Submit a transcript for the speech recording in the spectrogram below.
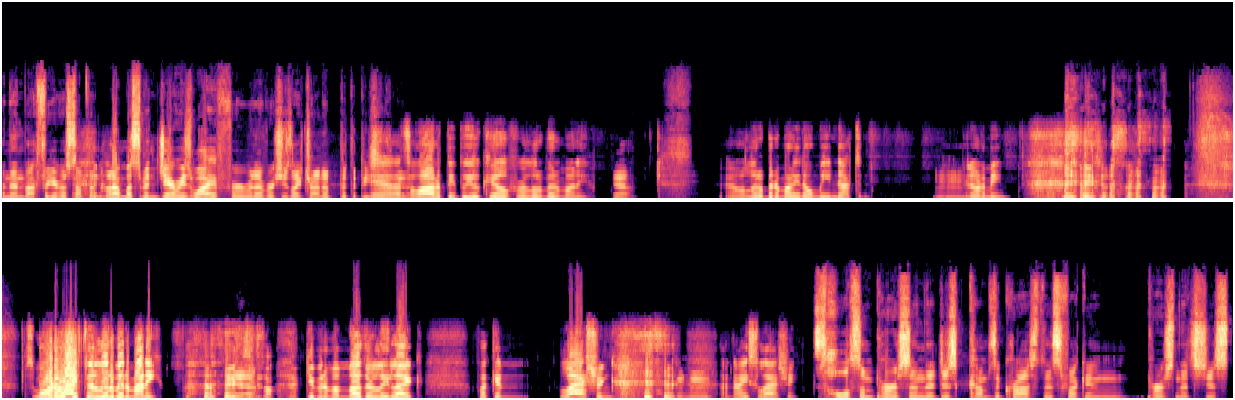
And then I forget it was something. that must have been Jerry's wife or whatever. She's like trying to put the pieces. Yeah, that's a lot of people you kill for a little bit of money. Yeah. You know, a little bit of money don't mean nothing. Mhm. You know what I mean? it's more to life than a little bit of money. Yeah. Giving him a motherly, like, fucking lashing. Mhm. a nice lashing. This wholesome person that just comes across this fucking person that's just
